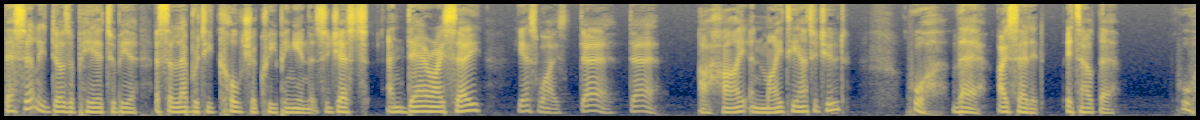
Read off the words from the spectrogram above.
There certainly does appear to be a, a celebrity culture creeping in that suggests, and dare I say, yes, Wise, dare, dare, a high and mighty attitude? Whew, there, I said it. It's out there. Whew,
